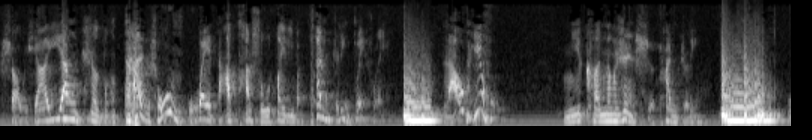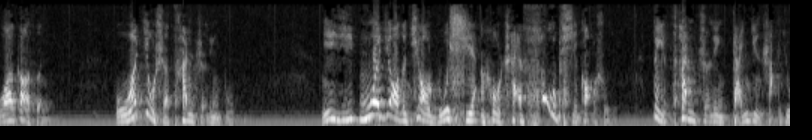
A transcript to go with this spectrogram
少侠杨志宗探手入怀，打他手怀里边残志令拽出来。老匹夫，你可能认识残志令？我告诉你，我就是残之令主。你以魔教的教主先后差数批高手对残之令赶尽杀绝，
